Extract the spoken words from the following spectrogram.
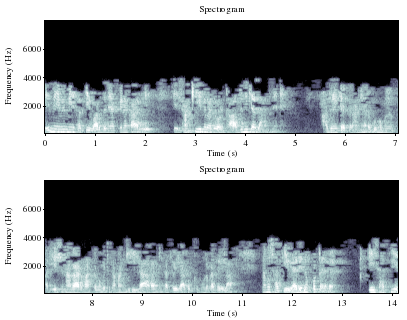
එමේ මේ මේ සතිය වර්ධනයක් වෙන කාලේ ඒ සංකීර්ණ වැඩවලට ආධුනිකය දාන්නේ නැහැ. ආධුනිකය කරන්නේ අර බොහොම පරිශනාකාර මට්ටමකට Taman ගිහිල්ලා ආරණ්‍යගත වෙලා, රුක්ක මූලගත වෙලා. නමුත් සතිය වැඩෙනකොට ඒ සතියේ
